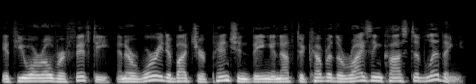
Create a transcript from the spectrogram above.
if you are over 50 and are worried about your pension being enough to cover the rising cost of living?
